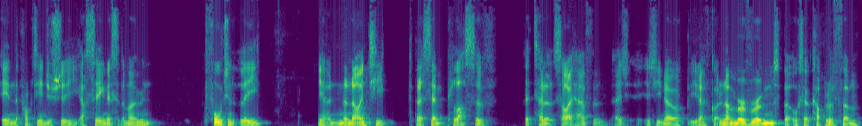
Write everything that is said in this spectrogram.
in the property industry are seeing this at the moment. Fortunately, you know, 90% plus of the tenants I have, and as, as you know, you know, I've got a number of rooms, but also a couple of um,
